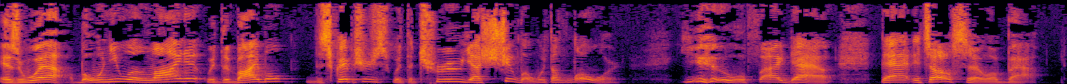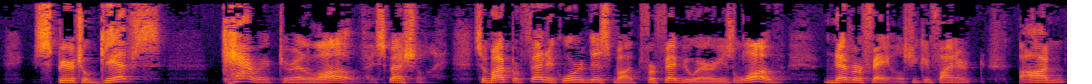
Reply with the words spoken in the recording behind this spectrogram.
as well. But when you align it with the Bible, the scriptures, with the true Yeshua, with the Lord, you will find out that it's also about spiritual gifts, character, and love, especially. So my prophetic word this month for February is love never fails. You can find it on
